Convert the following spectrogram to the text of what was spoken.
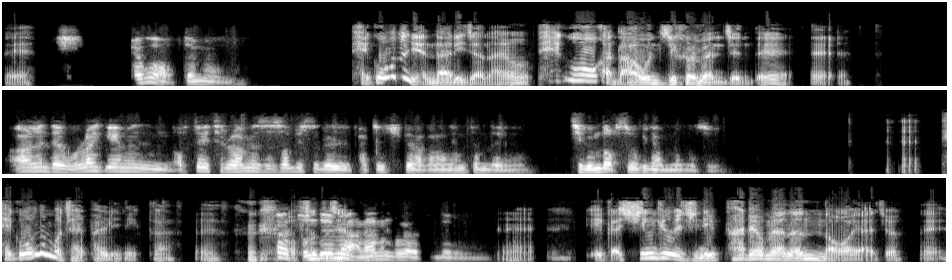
네. 해고가 없다면 페고는 옛날이잖아요. 페고가 나온 지가 면제인데. 네. 아 근데 온라인 게임은 업데이트를 하면서 서비스를 발전시켜 나가는 형태인데 지금도 없으면 그냥 없는 거지 페고는 뭐 잘 팔리니까. 네. 그러니까 돈 되면 잘안 하는 거야 돈 되면 그러니까 신규 진입하려면은 넣어야죠. 네.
